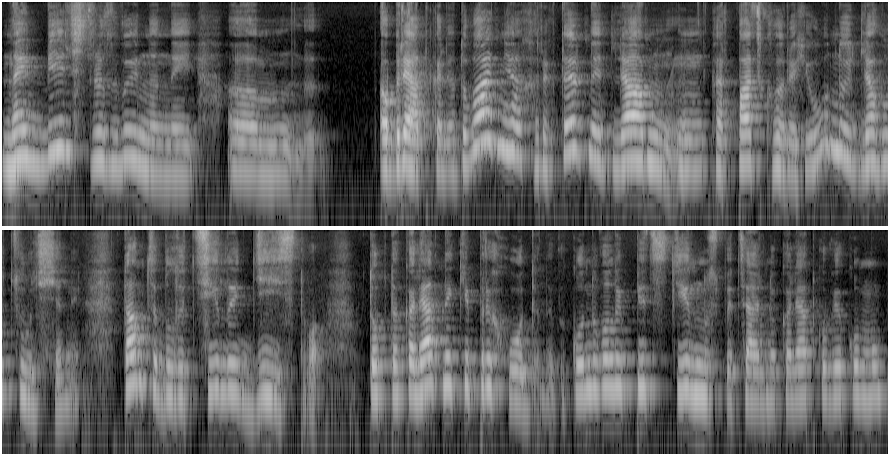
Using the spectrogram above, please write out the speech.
Найбільш розвинений обряд калядування характерний для Карпатського регіону і для Гуцульщини. Там це було ціле дійство. Тобто колядники приходили, виконували підстінну спеціальну колядку, в якому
